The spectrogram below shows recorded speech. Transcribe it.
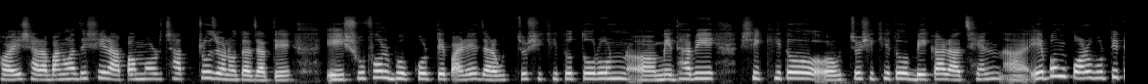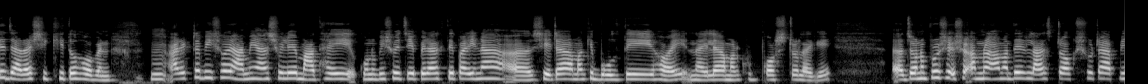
হয়, সারা বাংলাদেশের আপামর ছাত্র জনতা যাতে এই সুফল ভোগ করতে পারে, যারা উচ্চশিক্ষিত তরুণ মেধাবী শিক্ষিত উচ্চশিক্ষিত বেকার আছেন এবং পরবর্তীতে যারা শিক্ষিত হবেন। আরেকটা বিষয় আমি আসলে মাথায় কোনো বিষয় চেপে রাখতে পারি না সেটা আমাকে বলতেই হয়, নাইলে আমার খুব কষ্ট লাগে। জনপ্রশাস আমরা, আমাদের লাস্ট টক শোটা আপনি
